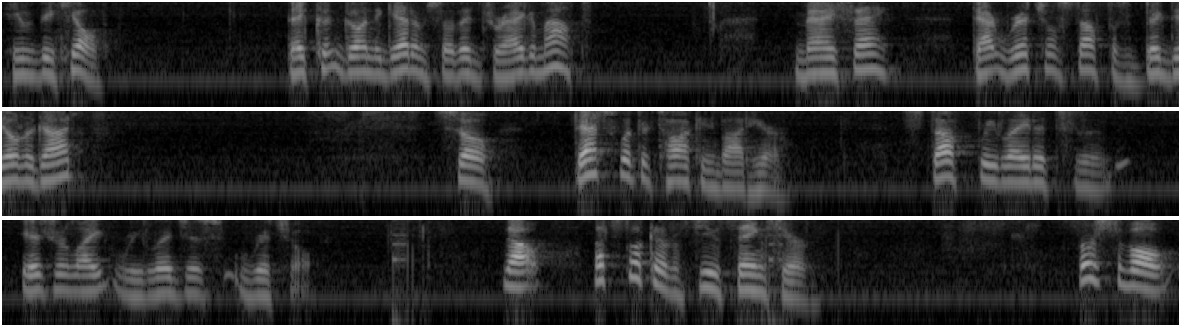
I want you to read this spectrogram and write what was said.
he would be killed. They couldn't go in to get him, so they'd drag him out. May I say, that ritual stuff was a big deal to God? So that's what they're talking about here. Stuff related to the Israelite religious ritual. Now, let's look at a few things here. First of all,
